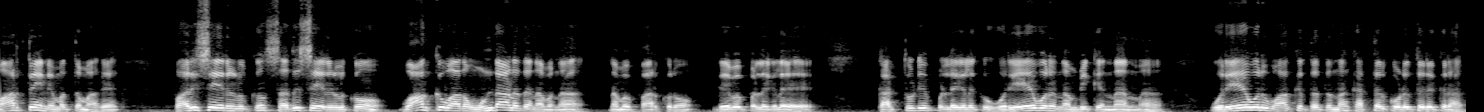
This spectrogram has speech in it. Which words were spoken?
வார்த்தை நிமித்தமாக பரிசெயர்களுக்கும் சதுசெயர்களுக்கும் வாக்குவாதம் உண்டானதை நம்ம நம்ம பார்க்குறோம். தேவ பிள்ளைகளே பிள்ளைகளுக்கு ஒரே ஒரு நம்பிக்கை என்னன்னா ஒரே ஒரு வாக்கு தத்துவம் தான் கத்தர் கொடுத்திருக்கிறார்.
